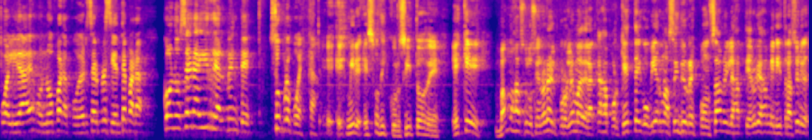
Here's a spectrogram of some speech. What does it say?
cualidades o no para poder ser presidente, para conocer ahí realmente su propuesta. Eh, eh, mire, esos discursitos de, es que vamos a solucionar el problema de la caja porque este gobierno ha sido irresponsable y las anteriores administraciones,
